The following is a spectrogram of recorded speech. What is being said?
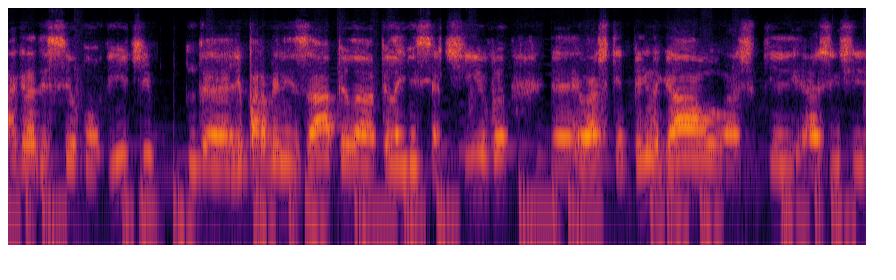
agradecer o convite, é, lhe parabenizar pela, pela iniciativa. É, eu acho que é bem legal, acho que a gente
